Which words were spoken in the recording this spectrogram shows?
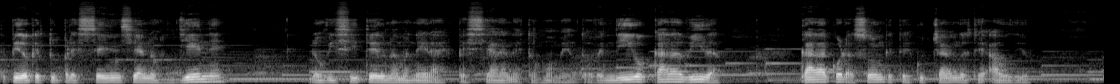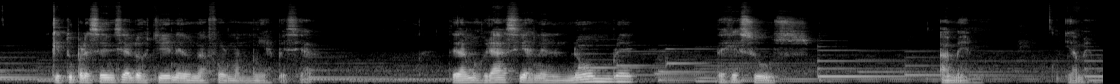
Te pido que tu presencia nos llene, nos visite de una manera especial en estos momentos. Bendigo cada vida, cada corazón que esté escuchando este audio que tu presencia los llene de una forma muy especial. Te damos gracias en el nombre de Jesús. Amén y amén.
